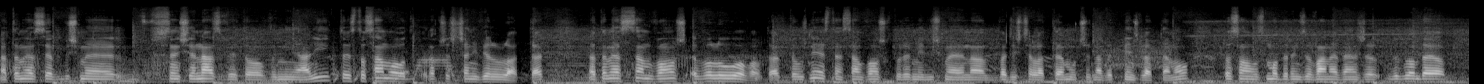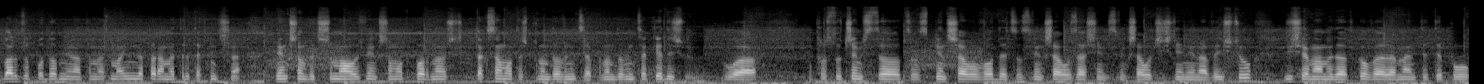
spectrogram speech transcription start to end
Natomiast jakbyśmy w sensie nazwy to wymieniali, to jest to samo na przestrzeni wielu lat, tak? Natomiast sam wąż ewoluował, tak? To już nie jest ten sam wąż, który mieliśmy na 20 lat temu, czy nawet 5 lat temu. To są zmodernizowane węże. Wygląda bardzo podobnie, natomiast ma inne parametry techniczne. Większą wytrzymałość, większą odporność. Tak samo też prądownica. Prądownica kiedyś była po prostu czymś, co, co spiętrzało wodę, co zwiększało zasięg, zwiększało ciśnienie na wyjściu. Dzisiaj mamy dodatkowe elementy typu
